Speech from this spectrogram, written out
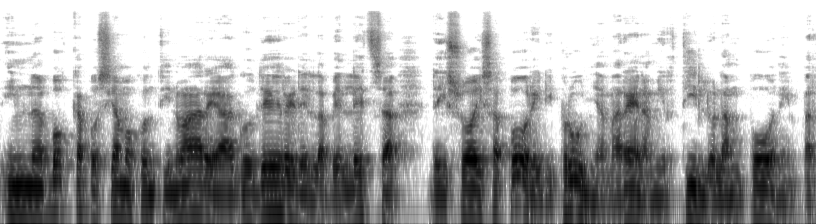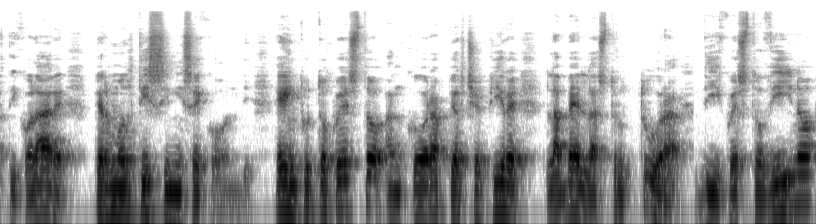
In bocca possiamo continuare a godere della bellezza dei suoi sapori di prugna, marena, mirtillo, lampone in particolare per moltissimi secondi e in tutto questo ancora percepire la bella struttura di questo vino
